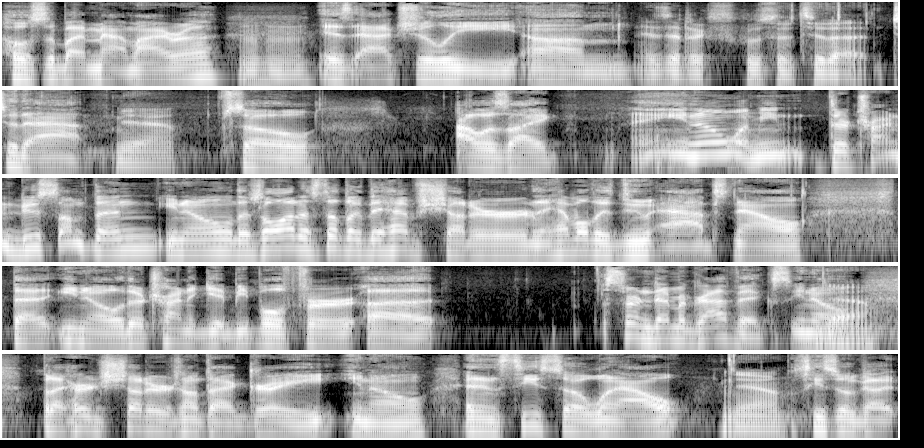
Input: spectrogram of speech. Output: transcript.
hosted by Matt Mira is actually um, Is it exclusive to that? to the app. Yeah. So I was like, hey, you know, I mean, they're trying to do something. You know, there's a lot of stuff like they have Shudder, they have all these new apps now that you know they're trying to get people for uh, certain demographics. You know, Yeah. but I heard Shudder's not that great. You know, and then Seeso went out. Yeah. Seeso got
